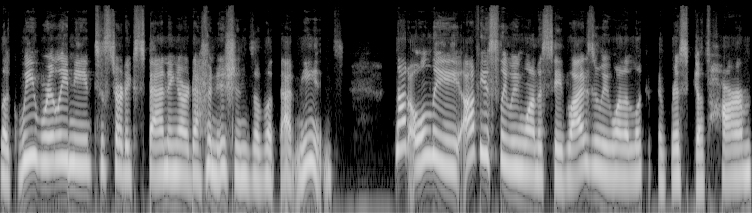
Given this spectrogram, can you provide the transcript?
look, we really need to start expanding our definitions of what that means. Not only, obviously, we want to save lives and we want to look at the risk of harm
